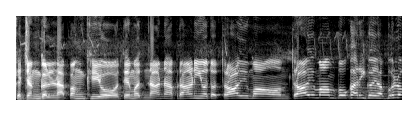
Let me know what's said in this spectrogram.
કે જંગલના પંખીઓ તેમજ નાના પ્રાણીઓ તો ત્રાયુમામ ત્રાયુમામ પોકારી ગયા. બોલો.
